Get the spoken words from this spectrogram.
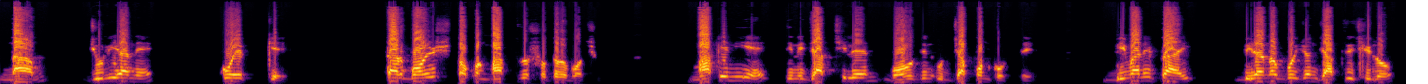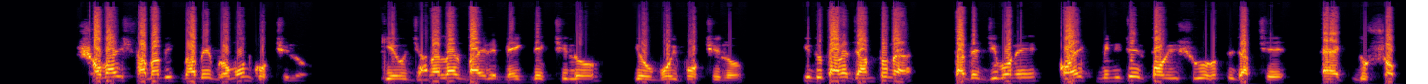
নাম জুলিয়ানে কোয়েপকে তার বয়স তখন মাত্র সতেরো বছর। মাকে নিয়ে তিনি যাচ্ছিলেন বড়দিন উদযাপন করতে। বিমানে প্রায় বিরানব্বই জন যাত্রী ছিল। সবাই স্বাভাবিকভাবে ভ্রমণ করছিল। কেউ জানালার বাইরে মেঘ দেখছিল, কেউ বই পড়ছিল। কিন্তু তারা জানতো না তাদের জীবনে কয়েক মিনিটের পরই শুরু হতে যাচ্ছে এক দুঃস্বপ্ন।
